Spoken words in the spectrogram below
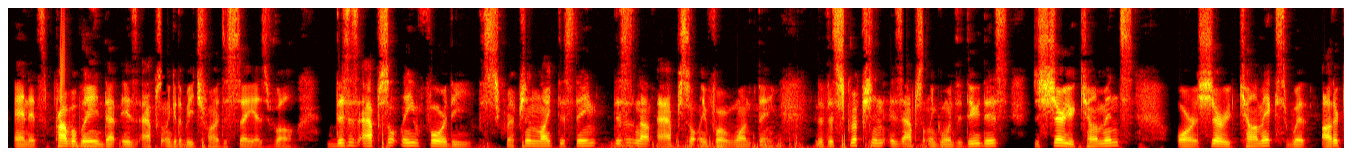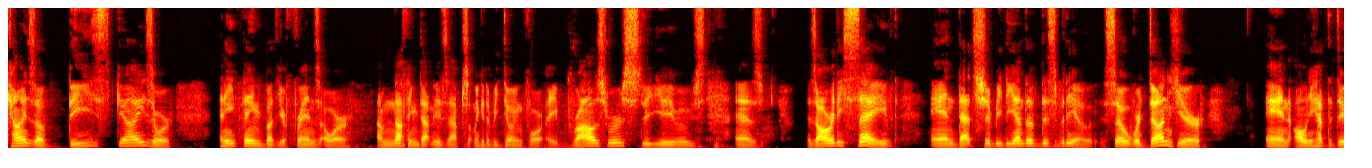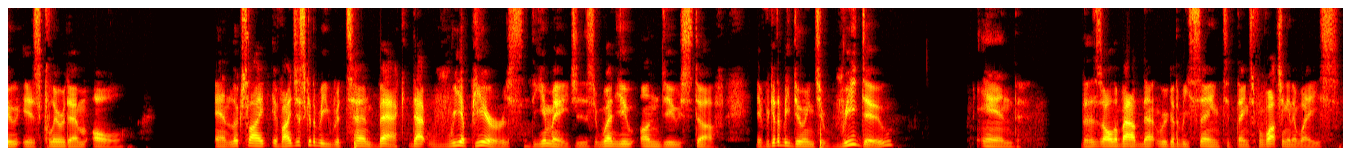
and it's probably that is absolutely going to be tried to say as well. This is absolutely for the description like this thing. This is not absolutely for one thing. The description is absolutely going to do this just share your comments or share your comics with other kinds of these guys or anything but your friends or I'm nothing that is absolutely going to be doing for a browser studios as is already saved and that should be the end of this video. So we're done here and all you have to do is clear them all. And looks like if I just gonna be returned back that reappears the images when you undo stuff. If you're gonna be doing to redo and this is all about that we're gonna be saying to thanks for watching anyways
